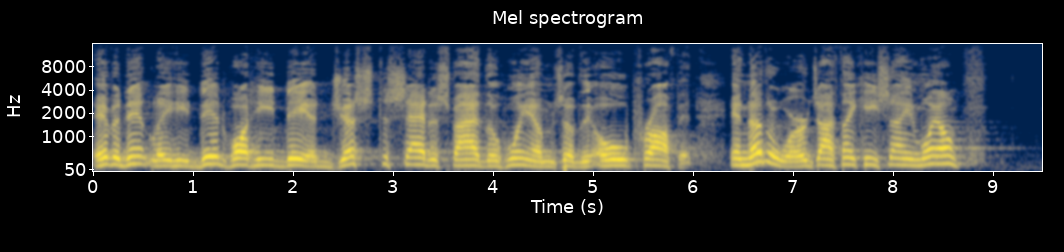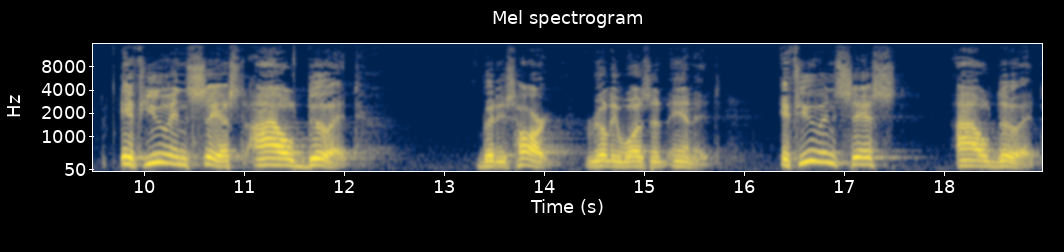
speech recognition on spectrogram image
Evidently, he did what he did just to satisfy the whims of the old prophet. In other words, I think he's saying, well, If you insist, I'll do it. But his heart really wasn't in it. If you insist, I'll do it.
